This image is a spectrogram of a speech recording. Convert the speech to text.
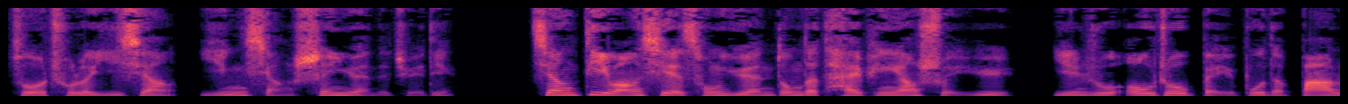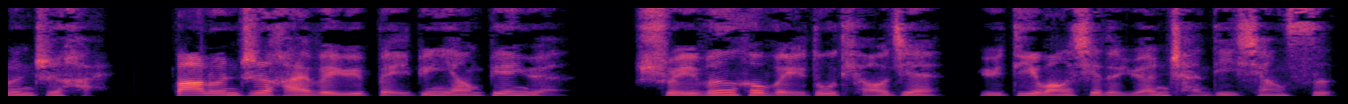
做出了一项影响深远的决定：将帝王蟹从远东的太平洋水域引入欧洲北部的巴伦支海。巴伦支海位于北冰洋边缘，水温和纬度条件与帝王蟹的原产地相似。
